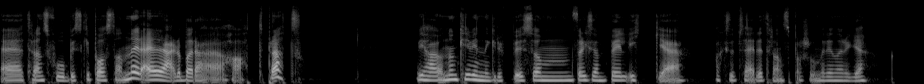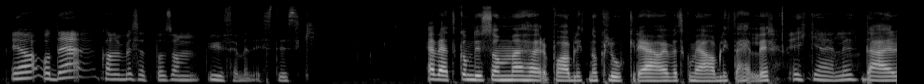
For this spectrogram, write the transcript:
eh, transfobiske påstander, eller er det bare hatprat? Vi har jo noen kvinnegrupper som eksempel ikke aksepterer transpersoner i Norge. ja, og det kan jo bli sett på som ufeministisk. Jeg vet ikke om du som hører på har blitt noe klokere, og jeg vet ikke om jeg har blitt det heller. Ikke heller. Det er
